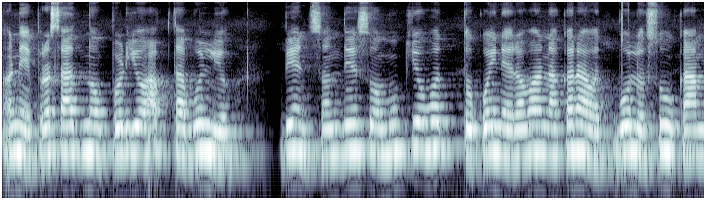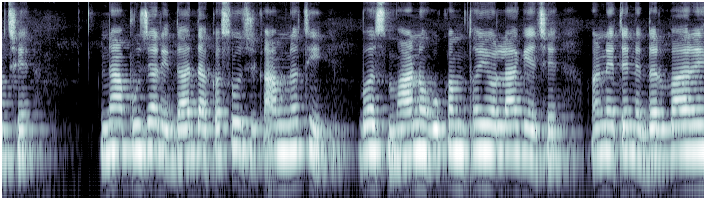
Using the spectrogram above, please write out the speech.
અને પ્રસાદનો પડ્યો આપતા બોલ્યો બેન, સંદેશો મૂક્યો હોત તો કોઈને રવાના કરાવત. બોલો, શું કામ છે? ના, પૂજારી, દાદા, કશું જ કામ નથી. બસ માનો હુકમ થયો લાગે છે અને તેને દરબારે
